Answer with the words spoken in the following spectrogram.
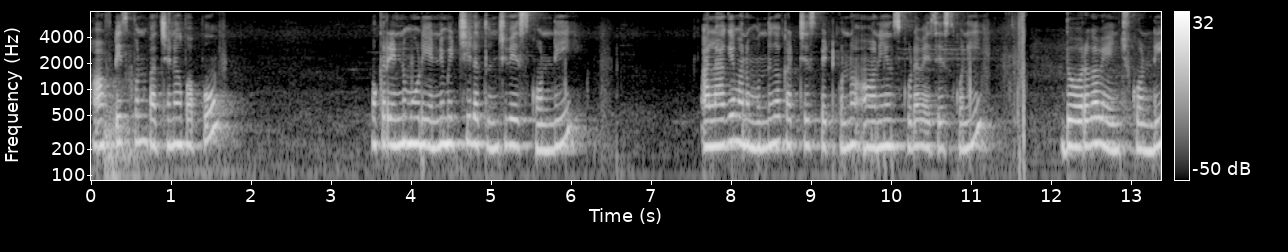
హాఫ్ టీ స్పూన్ పచ్చెనగపప్పు ఒక రెండు మూడు ఎండుమిర్చీల తుంచి వేసుకోండి. అలాగే మనం ముందుగా కట్ చేసి పెట్టుకున్న ఆనియన్స్ కూడా వేసేసుకొని దోరగా వేయించుకోండి.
